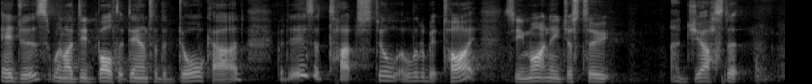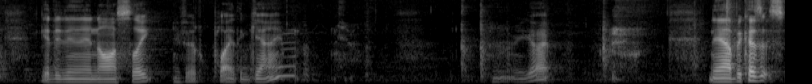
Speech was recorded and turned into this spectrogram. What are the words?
edges when I did bolt it down to the door card, but it is a touch still a little bit tight, so you might need just to adjust it, get it in there nicely, if it'll play the game. There we go. Now, because it's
